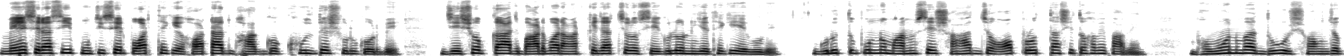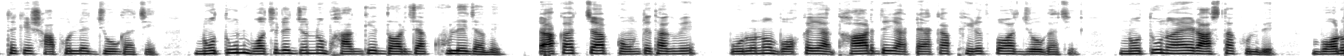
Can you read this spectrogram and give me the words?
মেষ রাশি পঁচিশের পর থেকে হঠাৎ ভাগ্য খুলতে শুরু করবে। যেসব কাজ বারবার আটকে যাচ্ছিল, সেগুলো নিজে থেকেই এগুবে। গুরুত্বপূর্ণ মানুষের সাহায্য অপ্রত্যাশিতভাবে পাবেন। ভ্রমণ বা দূর সংযোগ থেকে সাফল্যের যোগ আছে। নতুন বছরের জন্য ভাগ্যের দরজা খুলে যাবে। টাকার চাপ কমতে থাকবে। পুরনো বকেয়া ধার দেয়া টাকা ফেরত পাওয়ার যোগ আছে। নতুন আয়ের রাস্তা খুলবে। বড়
